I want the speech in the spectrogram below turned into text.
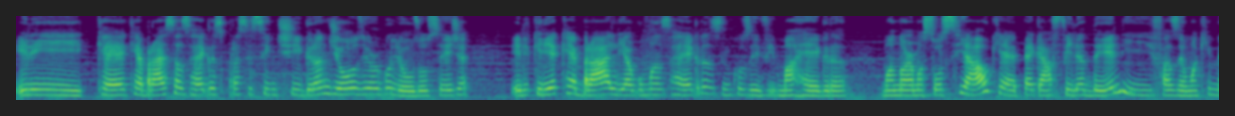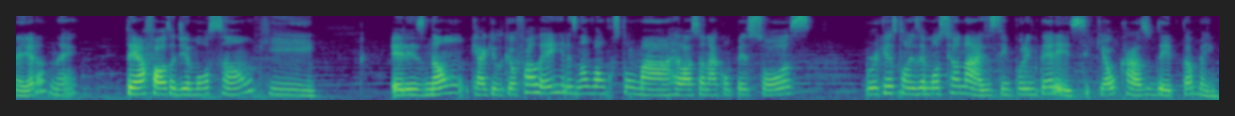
Ele quer quebrar essas regras para se sentir grandioso e orgulhoso, ou seja, ele queria quebrar ali algumas regras, inclusive uma regra uma norma social, que é pegar a filha dele e fazer uma quimera, né? Tem a falta de emoção, que eles não, que é aquilo que eu falei, eles não vão costumar relacionar com pessoas por questões emocionais, assim, por interesse, que é o caso dele também.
